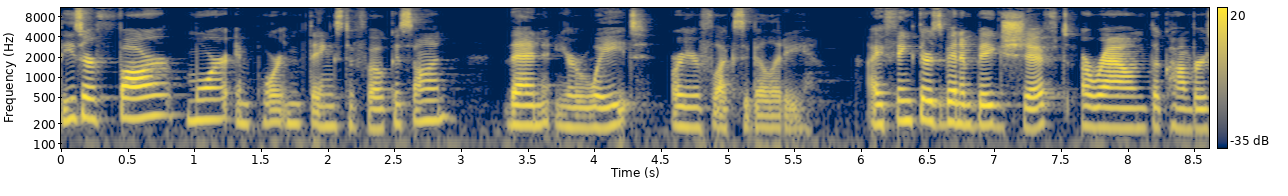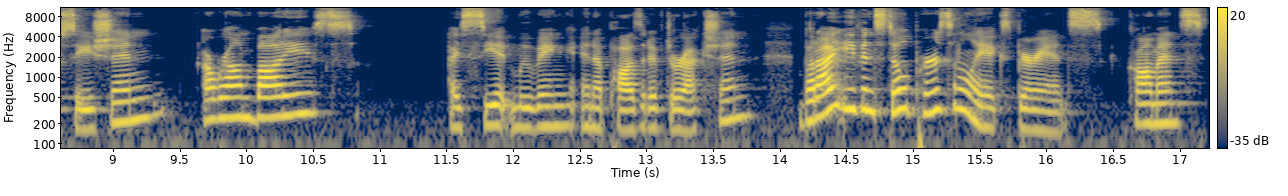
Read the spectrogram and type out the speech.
These are far more important things to focus on than your weight or your flexibility. I think there's been a big shift around the conversation around bodies. I see it moving in a positive direction. But I even still personally experience comments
